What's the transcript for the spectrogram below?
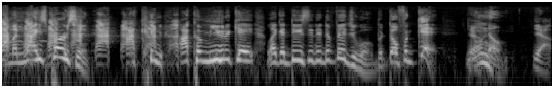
I'm a nice person. I can I communicate like a decent individual, but don't forget, you don't know me. Yeah,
